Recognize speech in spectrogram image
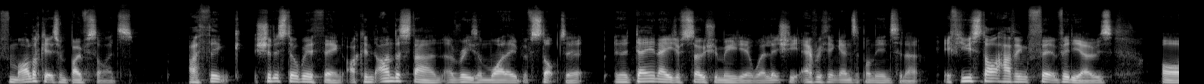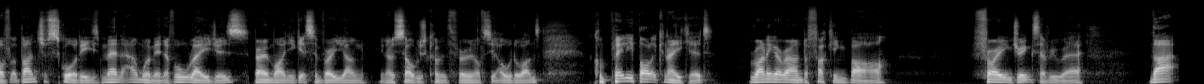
from I look at it from both sides. I think should it still be a thing? I can understand a reason why they've stopped it. In the day and age of social media where literally everything ends up on the internet, if you start having fit videos of a bunch of squaddies, men and women of all ages, bear in mind you get some very young, you know, soldiers coming through and obviously older ones, completely bollock naked, running around a fucking bar, throwing drinks everywhere, that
